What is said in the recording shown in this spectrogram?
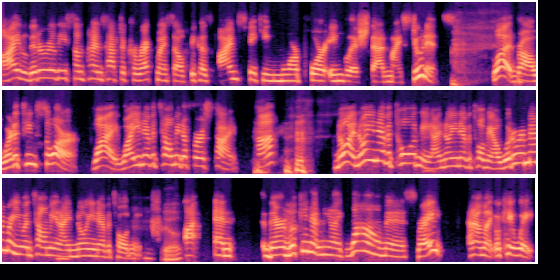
I literally sometimes have to correct myself because I'm speaking more poor English than my students. what, bro? Where the things sore? Why? Why you never tell me the first time? Huh? No, I know you never told me. I know you never told me. I would remember you and tell me, and I know you never told me. Yeah. I, and they're looking at me like, wow, miss, right? And I'm like, okay, wait.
